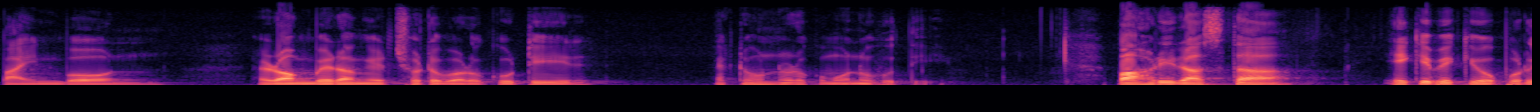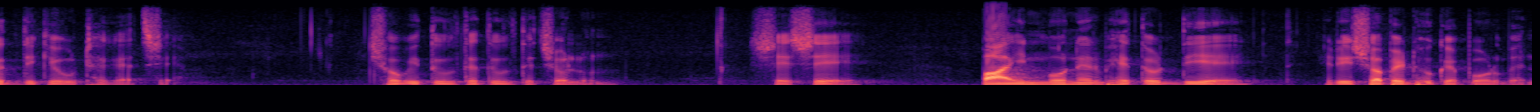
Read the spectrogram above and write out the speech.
পাইন বন রং বেরঙের ছোট বড় কুটির, একটা অন্যরকম অনুভূতি। পাহাড়ি রাস্তা এঁকে বেঁকে ওপরের দিকে উঠে গেছে। ছবি তুলতে তুলতে চলুন। শেষে পাইন বনের ভেতর দিয়ে ঋষভে ঢুকে পড়বেন।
